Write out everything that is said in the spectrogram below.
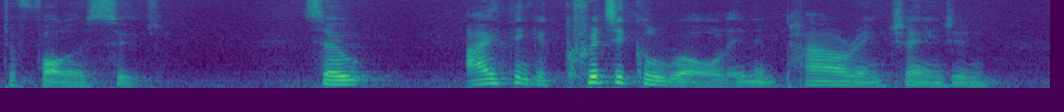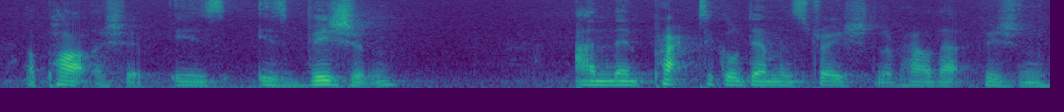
to follow suit. So I think a critical role in empowering change in a partnership is, is vision and then practical demonstration of how that vision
